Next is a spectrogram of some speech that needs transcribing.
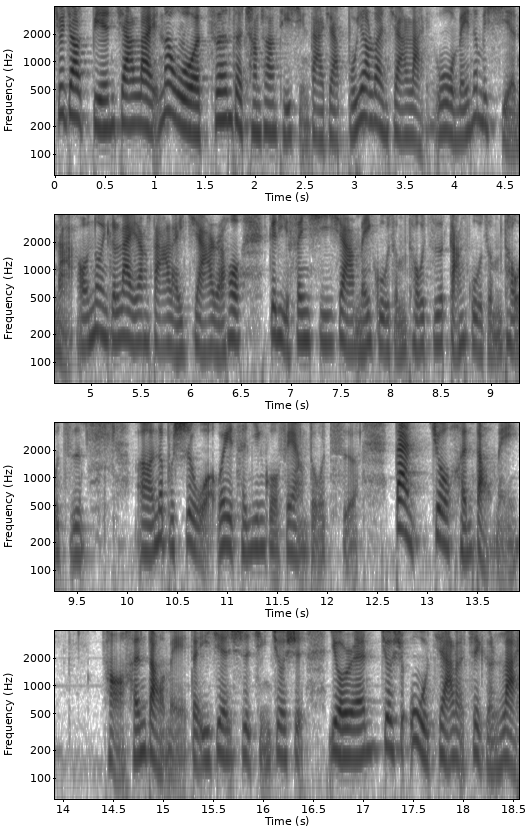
就叫别人加 line。那我真的常常提醒大家不要乱加 line，我没那么闲呐、啊。我弄一个 line 让大家来加，然后跟你分析一下美股怎么投资，港股怎么投资。呃，那不是我，我也曾经过非常多次，但就很倒霉。好，很倒霉的一件事情就是有人就是误加了这个 line，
